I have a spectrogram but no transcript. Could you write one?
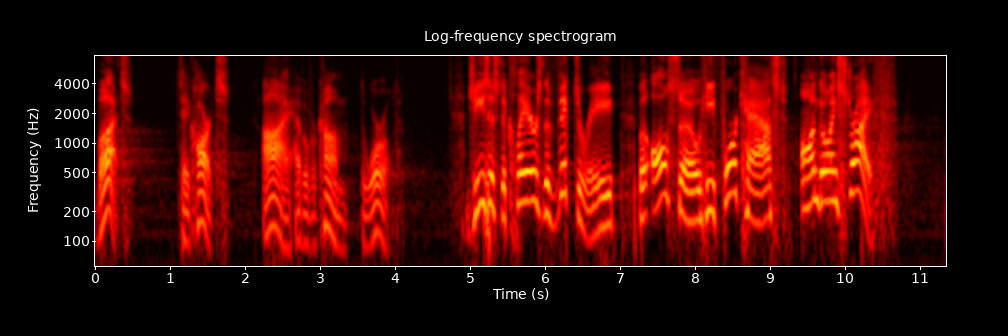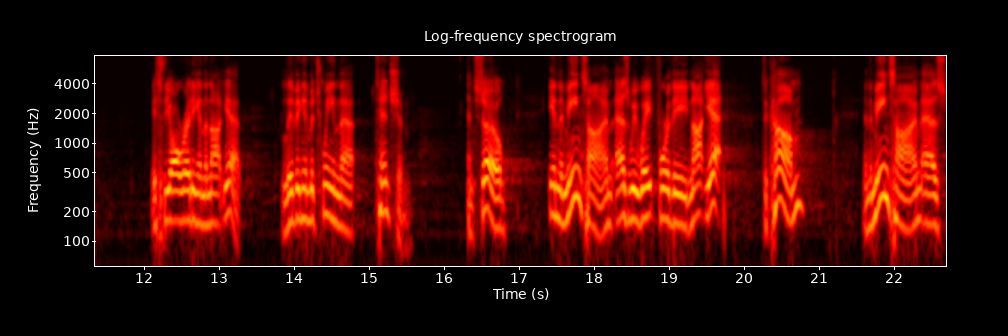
but take heart. I have overcome the world. Jesus declares the victory, but also he forecasts ongoing strife. It's the already and the not yet, living in between that tension. And so, in the meantime, as we wait for the not yet to come, in the meantime, as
